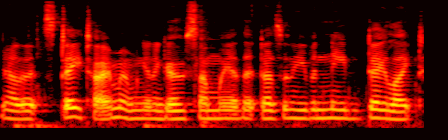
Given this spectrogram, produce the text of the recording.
Now that it's daytime, I'm going to go somewhere that doesn't even need daylight.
